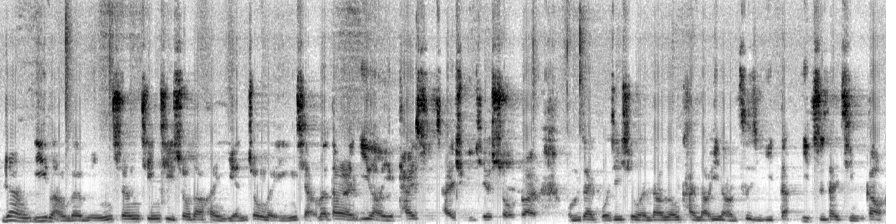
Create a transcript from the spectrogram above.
让伊朗的民生经济受到很严重的影响。那当然，伊朗也开始采取一些手段。我们在国际新闻当中看到，伊朗自己一旦一直在警告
